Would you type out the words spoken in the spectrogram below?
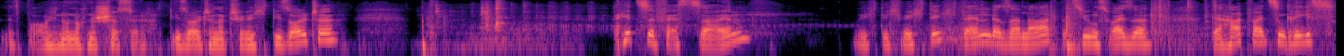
Jetzt brauche ich nur noch eine Schüssel. Die sollte natürlich, die sollte hitzefest sein. Wichtig, wichtig, denn der Salat beziehungsweise der Hartweizengrieß,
